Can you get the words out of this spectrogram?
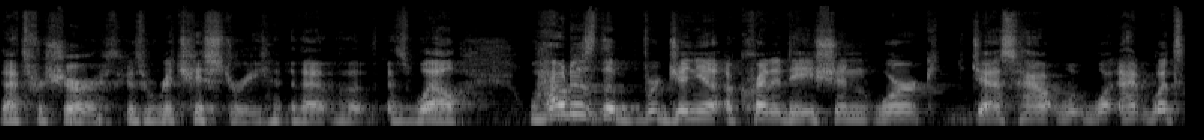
That's for sure, because rich history that as well. Well, how does the Virginia accreditation work, Jess? How what what's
